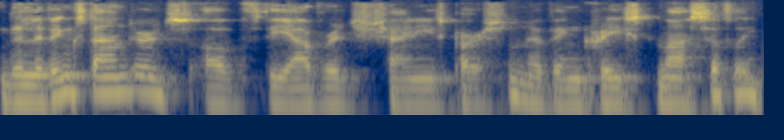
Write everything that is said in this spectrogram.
the living standards of the average Chinese person have increased massively.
